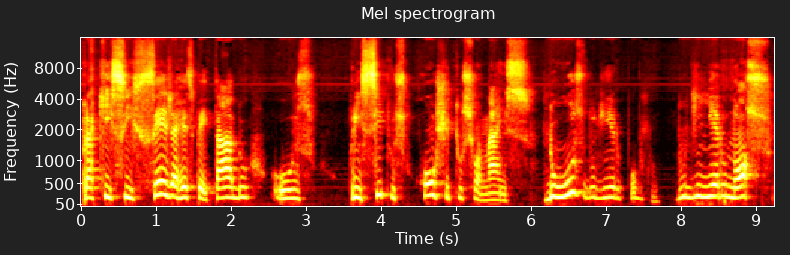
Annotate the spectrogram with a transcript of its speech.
para que se seja respeitado os princípios constitucionais do uso do dinheiro público do dinheiro nosso,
